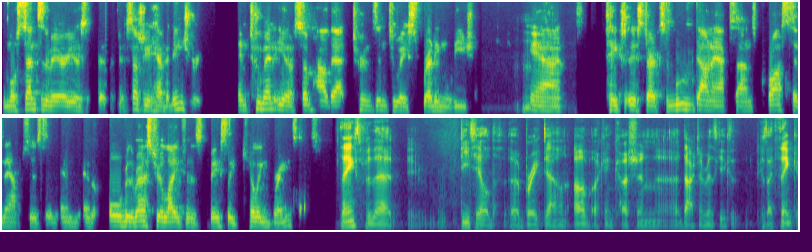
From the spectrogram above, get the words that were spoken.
the most sensitive areas essentially have an injury. And too many, you know, somehow that turns into a spreading lesion. Mm. And takes it starts to move down axons, cross synapses, and, and, and over the rest of your life is basically killing brain cells. Thanks for that uh, detailed uh, breakdown of a concussion, uh, Dr. Nowinski, because I think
